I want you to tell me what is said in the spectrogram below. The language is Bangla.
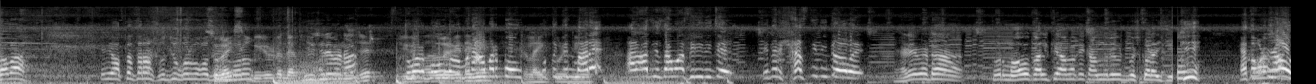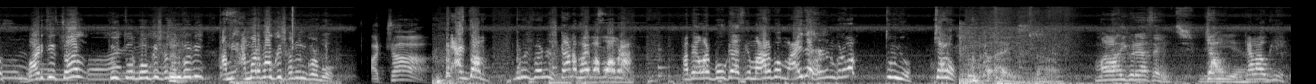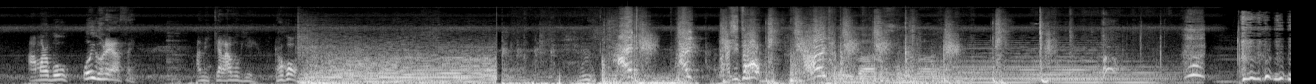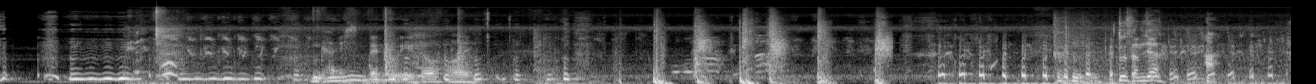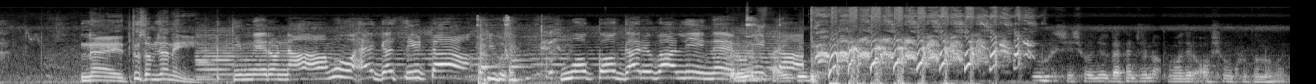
বাবা এই অত্যাচার সহ্য করব তো কতদিন বলো? ভিডিওটা দেখো। কি ছিল বেটা? তোমার বউ লাগে মানে আমার বউ প্রত্যেকদিন মারে আর আজকে জামা ছিঁড়ে দিতে এদের শাস্তি দিতে হবে। হ্যাঁ রে বেটা তোর মাও কালকে আমাকে উঠবোস করাইছি। কি? এত বড় সাহস? বাড়িতে চল তুই তোর বউকে শাসন করবি আমি আমার বউকে শাসন করব। একদম পুরুষ মানুষ কেন ভয় পাবো আমরা? আমি আমার বউকে আজকে মারবো মাইরে শাসন করব তুমিও চলো। মা ওই ঘরে আছে। যাও খেলাও গিয়ে। আমার বউ ওই ঘরে আছে। আমি খেলাবো গিয়ে ঢোকো আয়, আয়, আসি তো, আয়। এবার, এবার। Guys, দেখো এটাও হয় तू समझा नहीं तू समझा नहीं कि मेरो नाम है घसीटा मोको घर वाली ने पीटा শেষ পর্যন্ত দেখার জন্য তোমাদের অসংখ্য ধন্যবাদ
